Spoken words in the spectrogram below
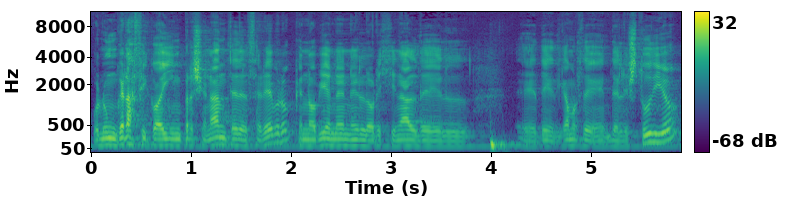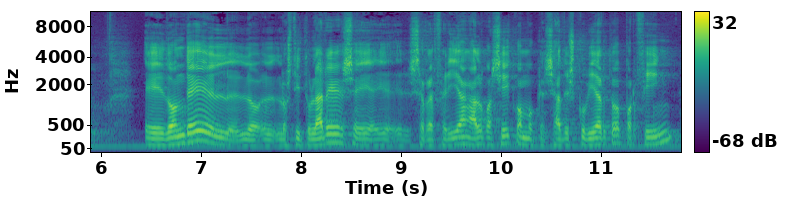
con, un, gráfico ahí impresionante del cerebro, que no viene en el original del, eh, digamos, del estudio, eh, donde los titulares eh, se referían a algo así como que se ha descubierto por fin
